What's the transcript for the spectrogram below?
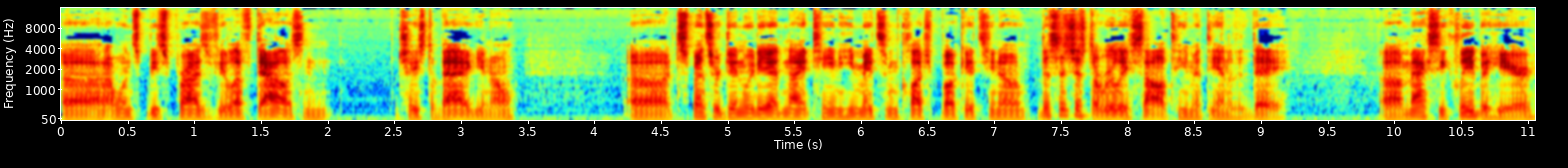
Uh, I wouldn't be surprised if he left Dallas and chased a bag, you know. Uh, Spencer Dinwiddie had 19. He made some clutch buckets. You know, this is just a really solid team at the end of the day. Uh, Maxi Kleber here,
